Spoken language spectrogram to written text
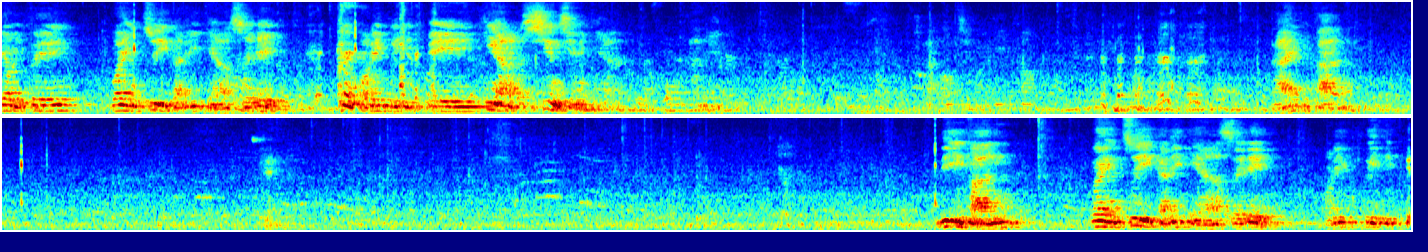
廖宇飞，我用水甲你行洗礼，互你为爸囝圣神的名。安尼，来，一凡。李凡，我用水甲你行洗礼，互你为你爸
